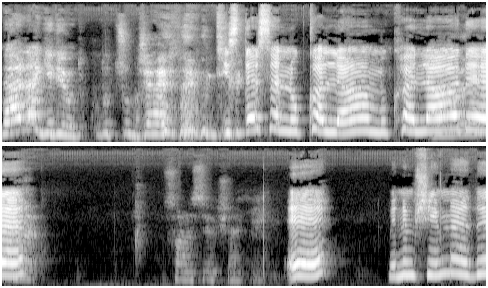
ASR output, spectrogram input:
Nereden gidiyorduk? Unuttum. Cehennemin dibi. İstersen ukala mukalla de. Sonrası yok şarkı. E benim şeyim nerede?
